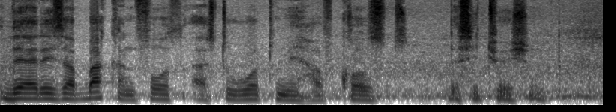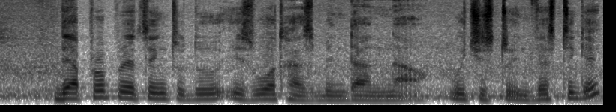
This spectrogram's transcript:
there is a back and forth as to what may have caused the situation. The appropriate thing to do is what has been done now, which is to investigate,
